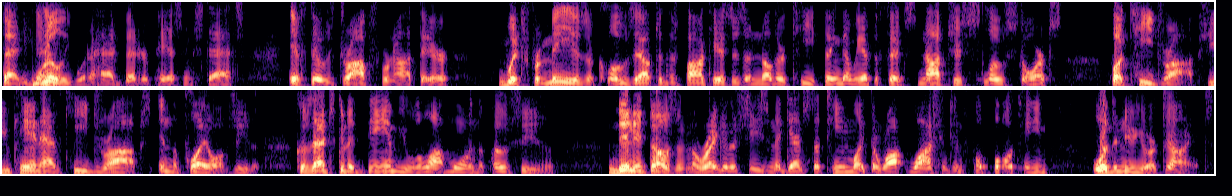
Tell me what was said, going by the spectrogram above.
that he Yeah. really would have had better passing stats if those drops were not there which for me is a closeout to this podcast is another key thing that we have to fix not just slow starts but key drops. You can't have key drops in the playoffs either because that's going to damn you a lot more in the postseason than it does in the regular season against a team like the washington football team or the new york giants.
